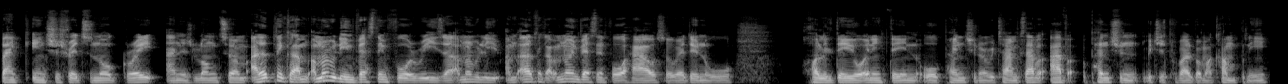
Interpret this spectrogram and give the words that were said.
bank interest rates are not great and it's long term. I don't think I'm I'm not really investing for a reason. I'm not really I'm, I don't think I'm, not investing for a house or wedding or holiday or anything or pension or retirement because I have, have a pension which is provided by my company.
